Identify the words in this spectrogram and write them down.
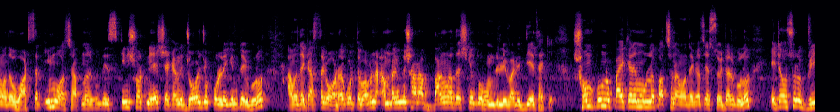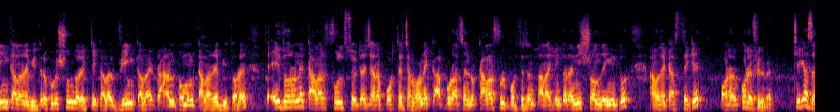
আমাদের হোয়াটসঅ্যাপ ইমো আছে, আপনারা কিন্তু স্ক্রিনশট নিয়ে সেখানে যোগাযোগ করলে কিন্তু এগুলো আমাদের কাছ থেকে অর্ডার করতে পারবেন। আমরা কিন্তু সারা বাংলাদেশ কিন্তু হোম ডেলিভারি দিয়ে থাকি। সম্পূর্ণ পাইকারি মূল্যে পাচ্ছেন আমাদের কাছে সোয়েটারগুলো। এটা হচ্ছে গ্রিন কালারের ভিতরে, খুবই সুন্দর একটি কালার গ্রিন কালার একটা আনকমন কালারের ভিতরে। তো এই ধরনের কালারফুল সোয়েটার যারা পরতে চান, অনেক আপুর আছেন কালারফুল পরতে চান, তারা কিন্তু এরা নিঃসন্দেহে কিন্তু আমাদের কাছ থেকে অর্ডার করে ফেলবেন। ঠিক আছে?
